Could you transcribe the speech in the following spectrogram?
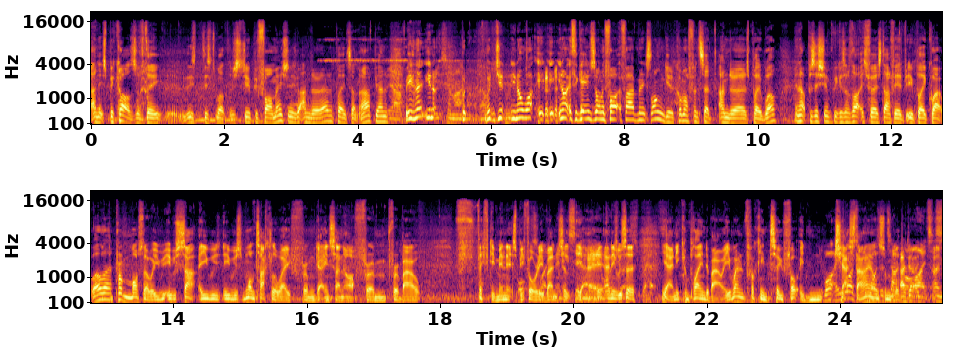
And it's because of the this, this, well, the stupid formation. He's got Ander Herrera playing centre half behind. Yeah, but even then, you know, him but, but you, you know what? It, it- you know, if the game's only 45 minutes long, you'd have come off and said Ander has played well in that position because I thought his first half he, he played quite well there. The problem was though he, he was sat he was he was one tackle away from getting sent off from for about 50 minutes before he 20 eventually minutes in yeah there, and it was a yeah and he complained about it he went fucking two footed and What, he chest was, high on was somebody I I don't- like to I see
